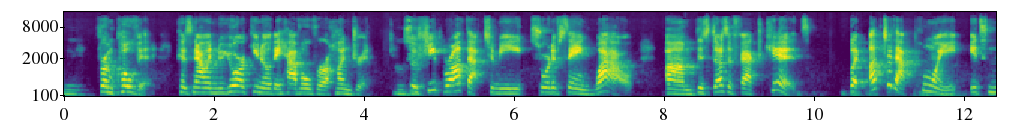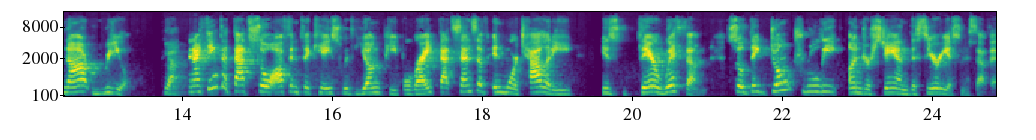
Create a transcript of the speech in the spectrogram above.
mm. from COVID. Because now in New York, you know, they have over 100. Mm-hmm. So she brought that to me, sort of saying, wow, um, this does affect kids. But up to that point, it's not real. Yeah. And I think that that's so often the case with young people, right? That sense of immortality is there with them. So they don't truly understand the seriousness of it.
